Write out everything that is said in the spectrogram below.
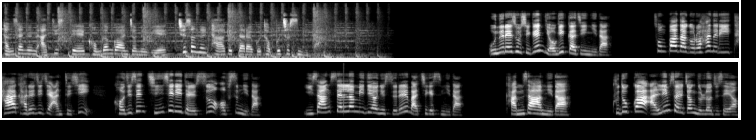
당사는 아티스트의 건강과 안전을 위해 최선을 다하겠다라고 덧붙였습니다. 오늘의 소식은 여기까지입니다. 손바닥으로 하늘이 다 가려지지 않듯이 거짓은 진실이 될 수 없습니다. 이상 셀럽 미디어 뉴스를 마치겠습니다. 감사합니다. 구독과 알림 설정 눌러주세요.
